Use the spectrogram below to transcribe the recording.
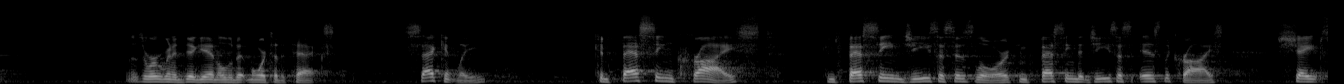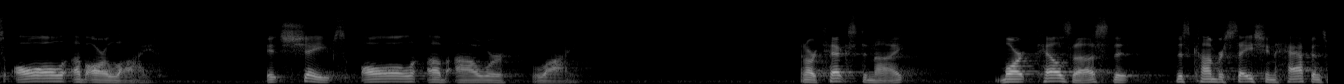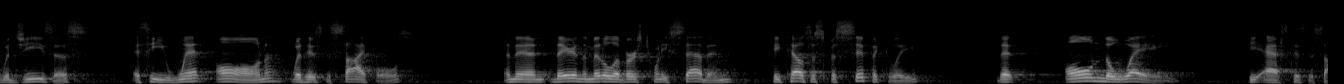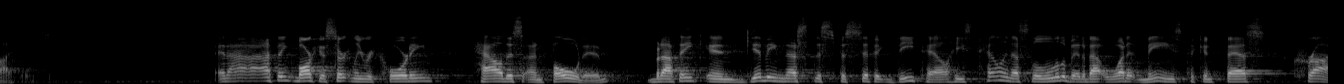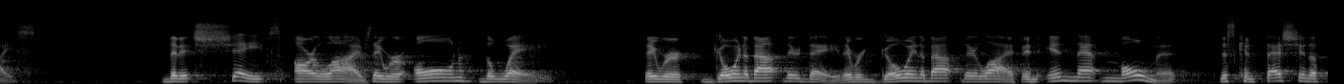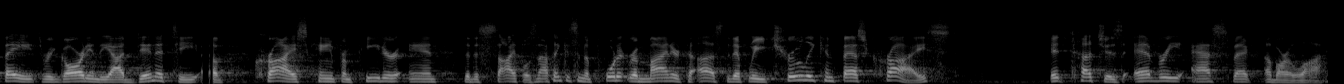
this is where we're going to dig in a little bit more to the text. Secondly, confessing Christ confessing Jesus is Lord, confessing that Jesus is the Christ, shapes all of our life. It shapes all of our life. In our text tonight, Mark tells us that this conversation happens with Jesus as he went on with his disciples. And then, there in the middle of verse 27, he tells us specifically that on the way, he asked his disciples. And I, think Mark is certainly recording how this unfolded, but I think in giving us this specific detail, he's telling us a little bit about what it means to confess Christ. That it shapes our lives. They were on the way. They were going about their day. They were going about their life. And in that moment, this confession of faith regarding the identity of Christ came from Peter and the disciples. And I think it's an important reminder to us that if we truly confess Christ, it touches every aspect of our life.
